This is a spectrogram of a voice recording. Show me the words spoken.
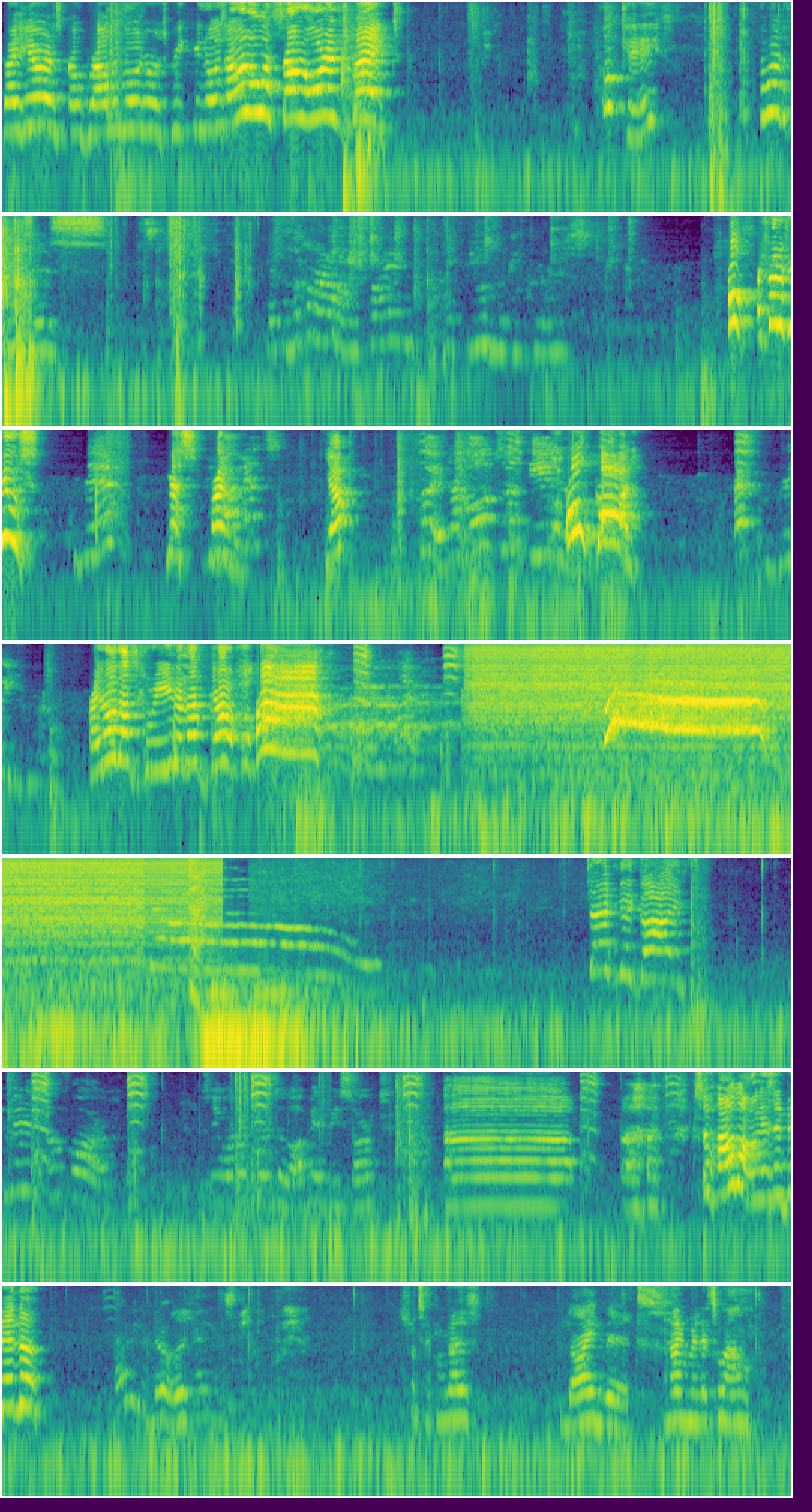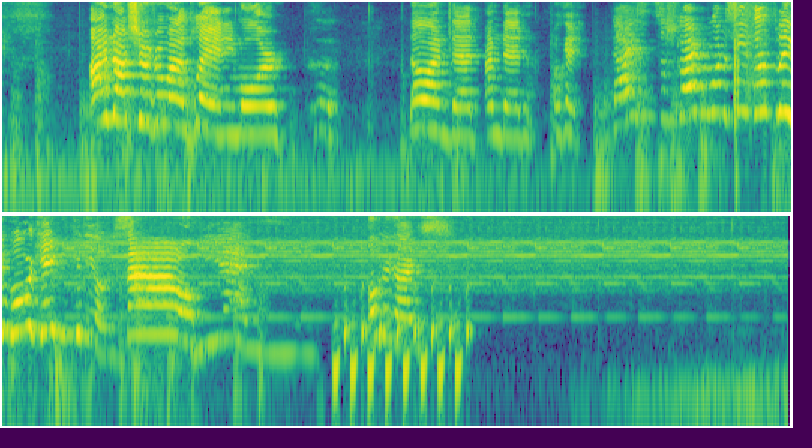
Right here is a growling noise or a squeaky noise. I don't know what sound orange made. Okay. Where are the fuses? Just look around find the fuse looking things. Uh, uh, so how long has it been? I don't even know. Just one second, guys. Nine minutes. Nine minutes, wow. I'm not sure if I want to play anymore. No, I'm dead. I'm dead. Okay. Guys, subscribe if you want to see us play more gaming videos. Now! Yes! Okay, guys.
